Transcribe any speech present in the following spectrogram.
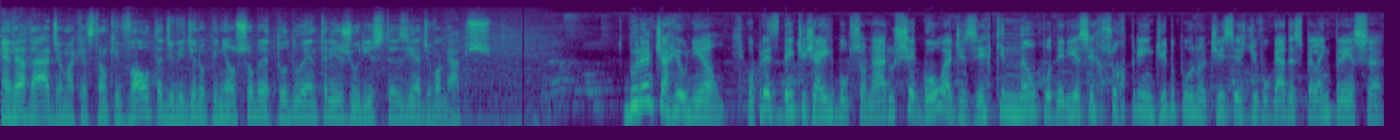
É verdade, é uma questão que volta a dividir opinião, sobretudo entre juristas e advogados. Durante a reunião, o presidente Jair Bolsonaro chegou a dizer que não poderia ser surpreendido por notícias divulgadas pela imprensa.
